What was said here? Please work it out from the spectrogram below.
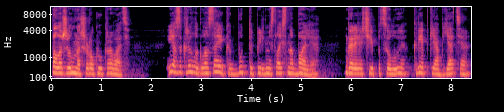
положил на широкую кровать. Я закрыла глаза и как будто перенеслась на Бали. Горячие поцелуи, крепкие объятия.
